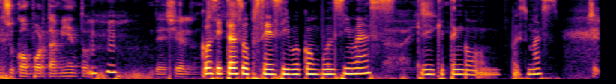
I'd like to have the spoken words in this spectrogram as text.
en su comportamiento de Sheldon. Cositas sí, obsesivo-compulsivas que, tengo pues más. Sí,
